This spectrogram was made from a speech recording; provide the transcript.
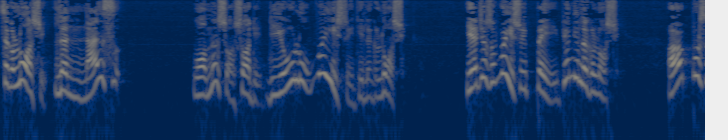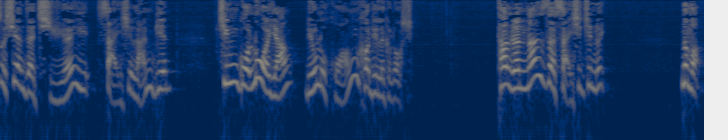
这个洛水仍然是。我们所说的流入渭水的那个洛水，也就是渭水北边的那个洛水，而不是现在起源于陕西南边，经过洛阳流入黄河的那个洛水，它仍然是在陕西境内。那么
